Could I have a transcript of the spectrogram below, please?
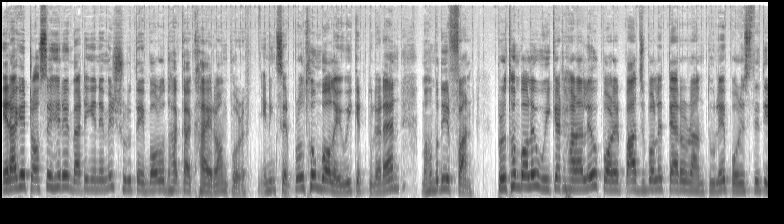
এর আগে টসে হেরে ব্যাটিংয়ে নেমে শুরুতেই বড় ধাক্কা খায় রংপুর। ইনিংসের প্রথম বলে উইকেট তুলে নেন মোহাম্মদ ইরফান। প্রথম বলে উইকেট হারালেও পরের পাঁচ বলে তেরো রান তুলে পরিস্থিতি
